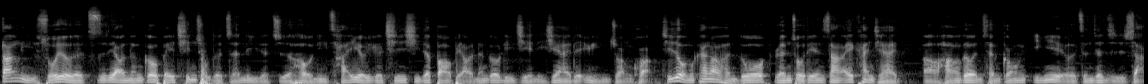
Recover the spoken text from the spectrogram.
当你所有的资料能够被清楚的整理了之后，你才有一个清晰的报表，能够理解你现在的运营状况。其实我们看到很多人做电商，哎，看起来呃好像都很成功，营业额蒸蒸日上，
